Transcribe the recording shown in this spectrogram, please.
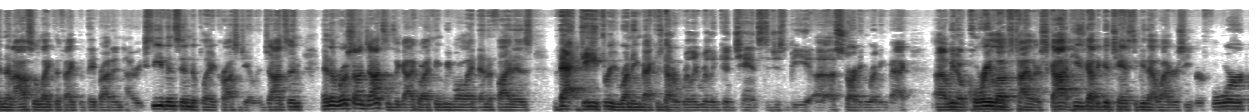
And then I also like the fact that they brought in Tyrique Stevenson to play across Jaylon Johnson. And then Roschon Johnson's a guy who I think we've all identified as that day three running back who's got a really, really good chance to just be a, a starting running back. Uh, we know Corey loves Tyler Scott. He's got a good chance to be that wide receiver four.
